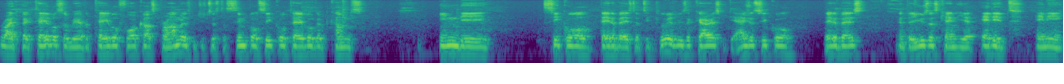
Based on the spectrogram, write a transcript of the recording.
write back table. So we have a table forecast parameters, which is just a simple SQL table that comes in the SQL database that's included with the Acterys, with the Azure SQL database. And the users can here edit any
